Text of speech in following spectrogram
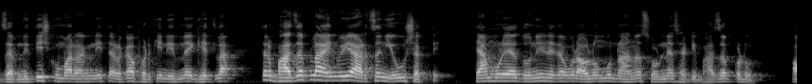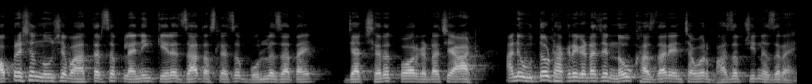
जर नितीश कुमारांनी तडकाफडकी निर्णय घेतला तर भाजपला ऐनवेळी अडचण येऊ शकते. त्यामुळे या दोन्ही नेत्यावर अवलंबून राहणं सोडण्यासाठी भाजपकडून ऑपरेशन दोनशे बहात्तरचं प्लॅनिंग केलं जात असल्याचं बोललं जात आहे. ज्यात शरद पवार गटाचे आठ आणि उद्धव ठाकरे गटाचे नऊ खासदार यांच्यावर भाजपची नजर आहे.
